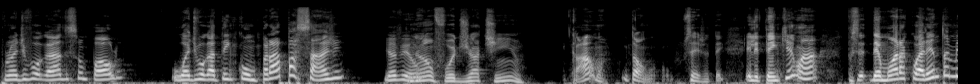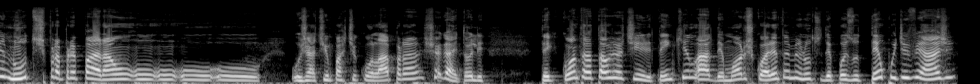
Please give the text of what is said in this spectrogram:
para um advogado em São Paulo. O advogado tem que comprar a passagem de avião. Não, foi de jatinho. Calma. Então, ou seja, tem, ele tem que ir lá. Você demora 40 minutos para preparar um, um, um, o, o jatinho particular para chegar. Então ele tem que contratar o jatinho, ele tem que ir lá. Demora os 40 minutos, depois o tempo de viagem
